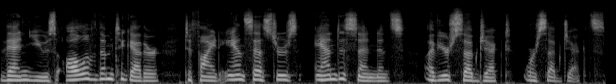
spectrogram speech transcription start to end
Then use all of them together to find ancestors and descendants of your subject or subjects.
